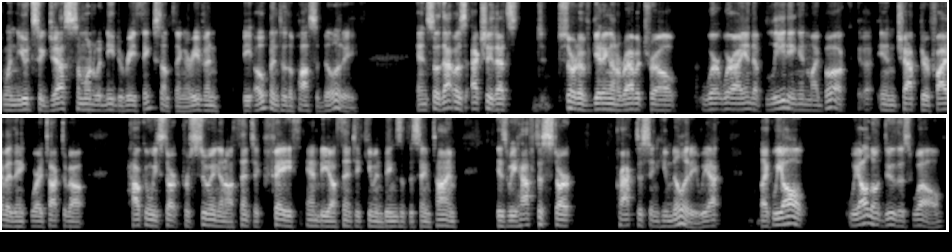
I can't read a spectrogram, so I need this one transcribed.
when you'd suggest someone would need to rethink something or even be open to the possibility. And so that was actually that's sort of getting on a rabbit trail where where i end up leading in my book uh, in chapter 5 i think where i talked about how can we start pursuing an authentic faith and be authentic human beings at the same time is we have to start practicing humility. We act, like we all we all don't do this well.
